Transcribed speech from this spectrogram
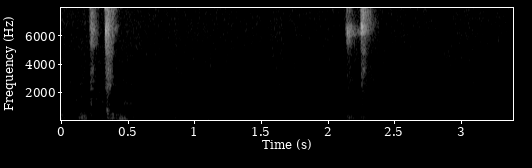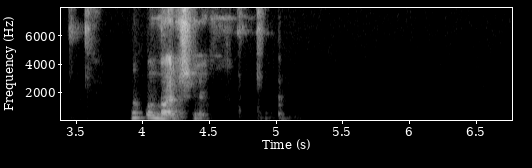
До побачення.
